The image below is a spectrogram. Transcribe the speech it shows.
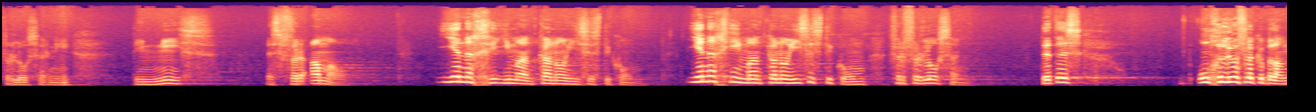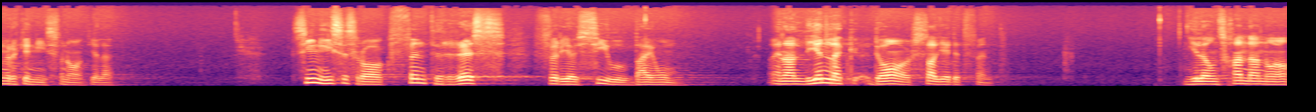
verlosser nie. Die nuus is vir almal. Enige iemand kan na Jesus toe kom. Enige iemand kan na Jesus toe kom vir verlossing. Dit is ongelooflike belangrike nuus vanaand julle. sien Jesus raak, vind rus vir jou siel by hom. En alleenlik daar sal jy dit vind. Julle ons gaan dan na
